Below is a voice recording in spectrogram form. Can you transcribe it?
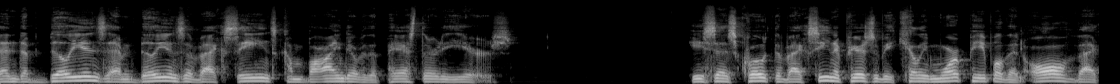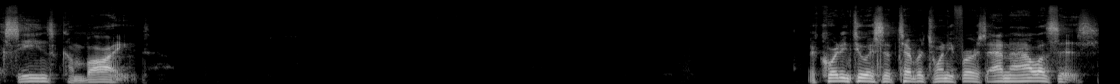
than the billions and billions of vaccines combined over the past 30 years. He says, quote, the vaccine appears to be killing more people than all vaccines combined. According to a September 21st analysis,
